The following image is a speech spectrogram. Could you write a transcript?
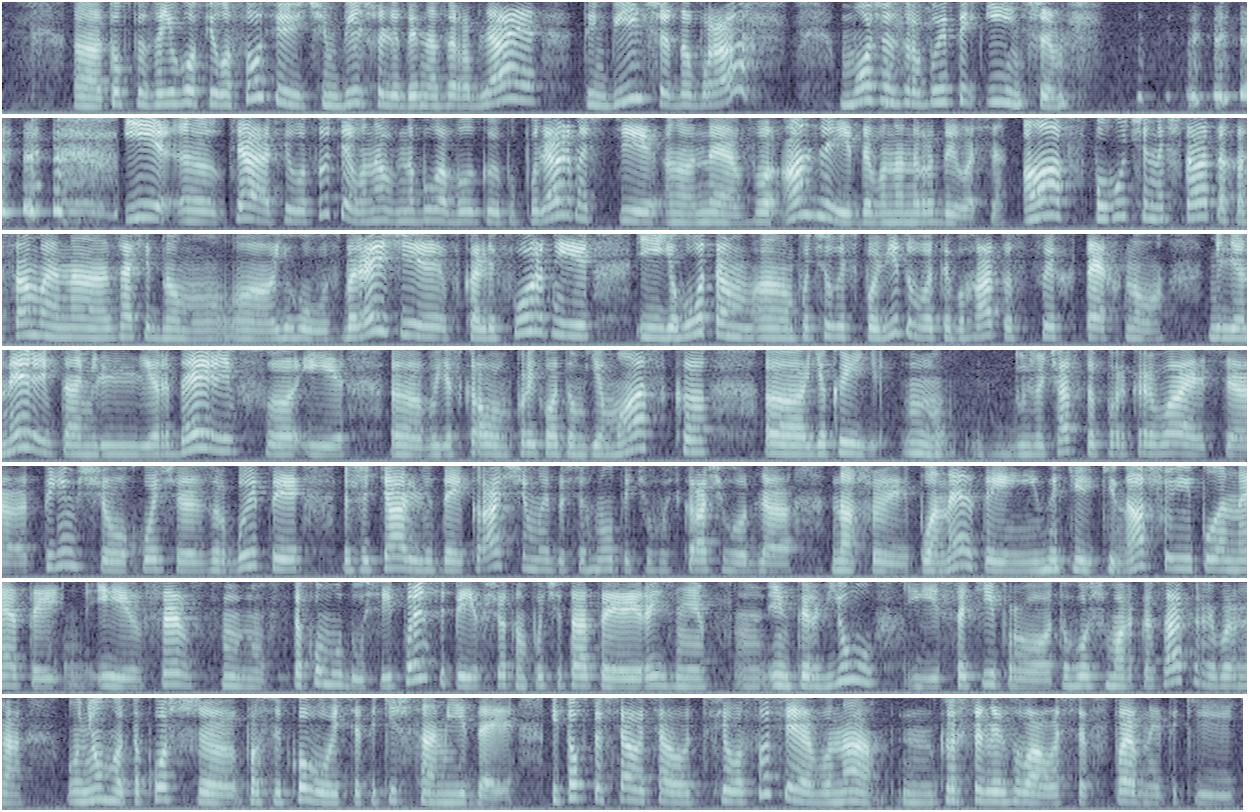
Е, тобто, за його філософією, чим більше людина заробляє, тим більше добра може зробити іншим. І е, ця філософія вона набула великої популярності е, не в Англії, де вона народилася, а в Сполучених Штатах, а саме на західному е, його узбережжі в Каліфорнії, і його там е, почали сповідувати багато з цих техномільйонерів та мільярдерів. Е, і е, яскравим прикладом є Маск. Е, який ну, дуже часто перекривається тим, що хоче зробити життя людей кращими, досягнути чогось кращого для нашої планети, і не тільки нашої планети, і все в, ну, в такому дусі. І в принципі, якщо там почитати різні інтерв'ю і статті про того ж Марка Закерберга, у нього також е, прослідковуються такі ж самі ідеї. І тобто, вся оця от філософія вона кристалізувалася в певний такий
